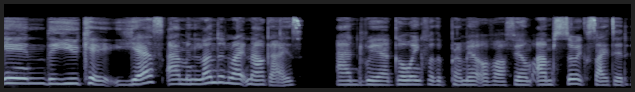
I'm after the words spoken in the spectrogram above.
in the UK. Yes, I'm in London right now, guys, and we're going for the premiere of our film. I'm so excited.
